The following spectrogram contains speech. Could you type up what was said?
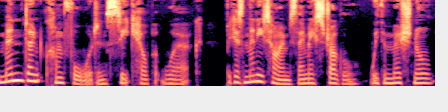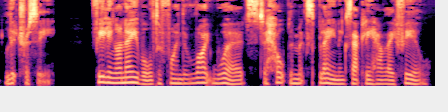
Men don't come forward and seek help at work because many times they may struggle with emotional literacy, feeling unable to find the right words to help them explain exactly how they feel.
